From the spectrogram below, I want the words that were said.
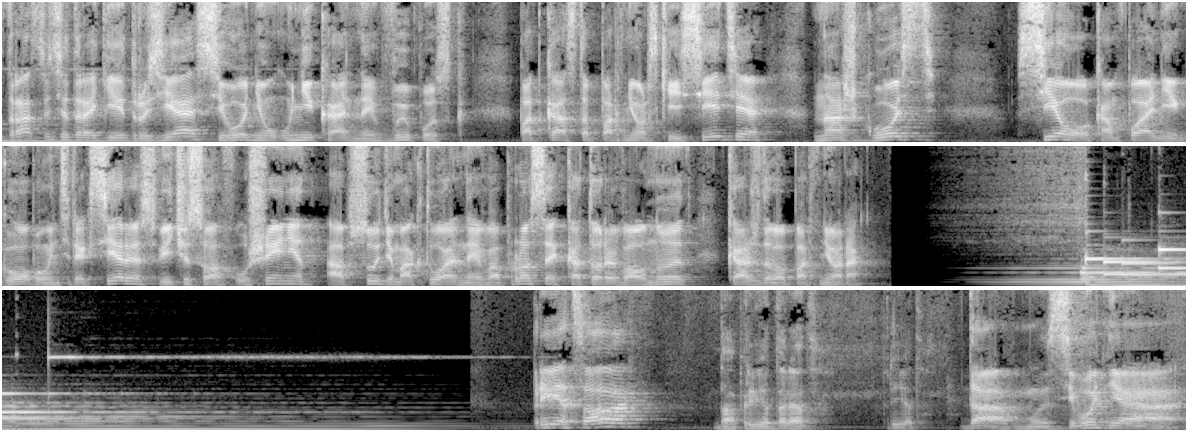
Здравствуйте, дорогие друзья! Сегодня уникальный выпуск подкаста «Партнерские сети». Наш гость SEO компании Global Intellect Service Вячеслав Ушенин. Обсудим актуальные вопросы, которые волнуют каждого партнера. Привет, Слава. Да, привет, Арят. Привет. Да, сегодня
